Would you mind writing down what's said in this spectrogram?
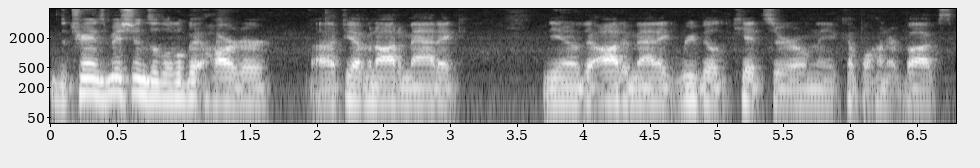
The transmission's a little bit harder. Uh, if you have an automatic, you know, the automatic rebuild kits are only a couple hundred bucks.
